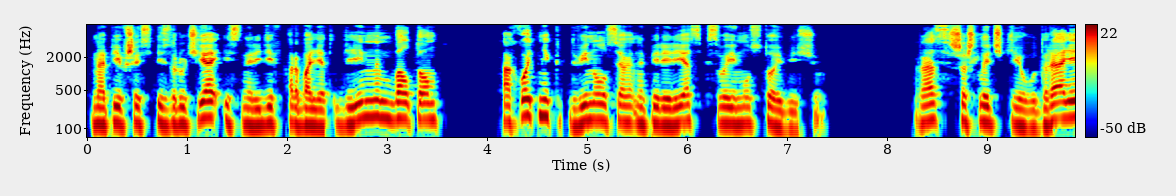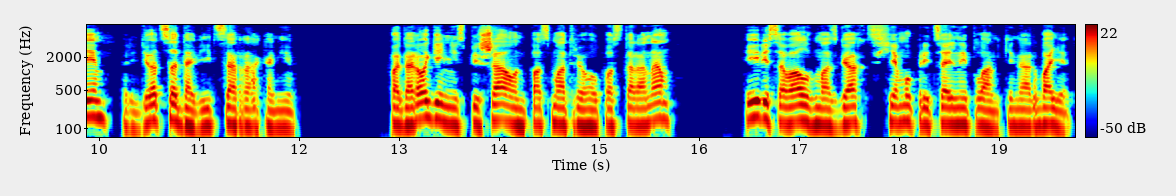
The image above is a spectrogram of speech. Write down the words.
Напившись из ручья и снарядив арбалет длинным болтом, охотник двинулся на перерез к своему стойбищу. Раз шашлычки удрали, придется давиться раками. По дороге не спеша он посматривал по сторонам и рисовал в мозгах схему прицельной планки на арбалет.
